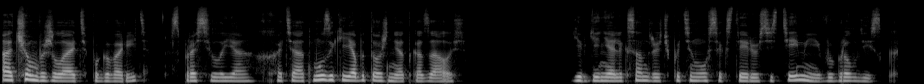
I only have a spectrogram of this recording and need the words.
«О чем вы желаете поговорить?» — спросила я, хотя от музыки я бы тоже не отказалась. Евгений Александрович потянулся к стереосистеме и выбрал диск.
